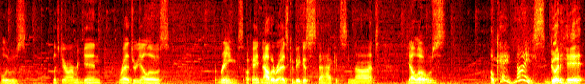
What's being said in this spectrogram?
Blues, lift your arm again. Reds or yellows. Rings. Okay, now the reds. Could be a good stack. It's not. Yellows. Okay, nice. Good hit.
